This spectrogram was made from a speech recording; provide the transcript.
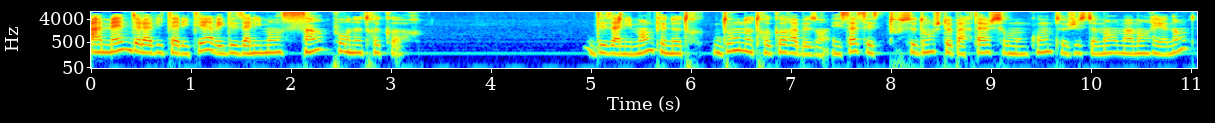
amène de la vitalité avec des aliments sains pour notre corps. Des aliments que dont notre corps a besoin. Et ça, c'est tout ce dont je te partage sur mon compte, justement, Maman Rayonnante,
